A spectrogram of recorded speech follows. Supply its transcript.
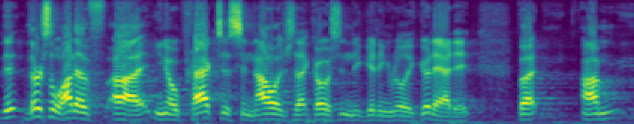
th there's a lot of uh, you know, practice and knowledge that goes into getting really good at it. But um,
